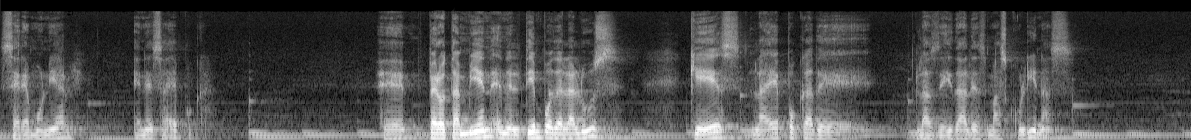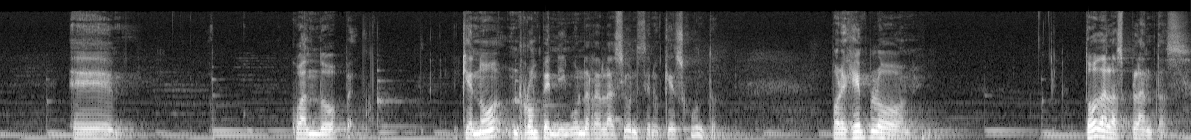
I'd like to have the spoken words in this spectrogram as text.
ceremonial en esa época. Eh, pero también en el tiempo de la luz, que es la época de las deidades masculinas. Eh, cuando que no rompen ninguna relación, sino que es junto. Por ejemplo, todas las plantas,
